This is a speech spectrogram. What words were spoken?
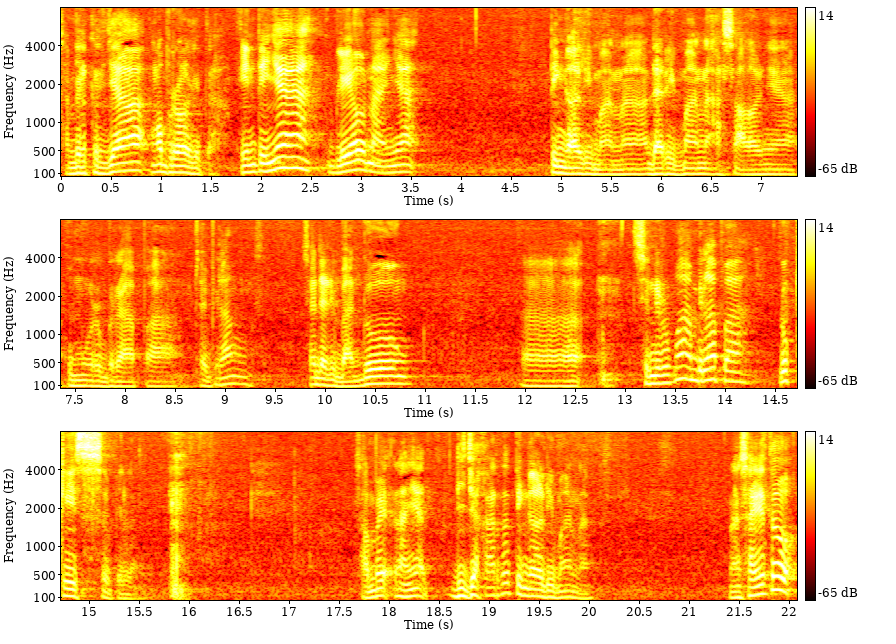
sambil kerja ngobrol gitu. Intinya beliau nanya tinggal di mana, dari mana asalnya, umur berapa. Saya bilang saya dari Bandung. Uh, seni rumah ambil apa? Lukis, saya bilang. Sampai nanya di Jakarta tinggal di mana? Nah saya itu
